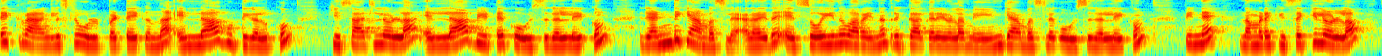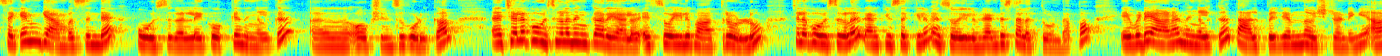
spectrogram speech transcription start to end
ടെക് റാങ്ക് ലിസ്റ്റിൽ ഉൾപ്പെട്ടേക്കുന്ന എല്ലാ കുട്ടികൾക്കും കിസാറ്റിലുള്ള എല്ലാ ബി ടെക് കോഴ്സുകളിലേക്കും രണ്ട് ക്യാമ്പസിലെ അതായത് എസ് ഒ എന്ന് പറയുന്ന തൃക്കാക്കരയുള്ള മെയിൻ ക്യാമ്പസിലെ കോഴ്സുകളിലേക്കും പിന്നെ നമ്മുടെ കിസക്കിലുള്ള സെക്കൻഡ് ക്യാമ്പസിന്റെ കോഴ്സുകളിലേക്കൊക്കെ നിങ്ങൾക്ക് ഓപ്ഷൻസ് കൊടുക്കാം. ചില കോഴ്സുകൾ നിങ്ങൾക്ക് അറിയാമല്ലോ എസ് ഒയിൽ മാത്രമേ ഉള്ളൂ. ചില കോഴ്സുകൾ ക്യുസക്കിലും എസ് ഒയിലും രണ്ട് സ്ഥലത്തും ഉണ്ട്. അപ്പോൾ എവിടെയാണ് നിങ്ങൾക്ക് താല്പര്യം എന്ന് വെച്ചിട്ടുണ്ടെങ്കിൽ ആ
